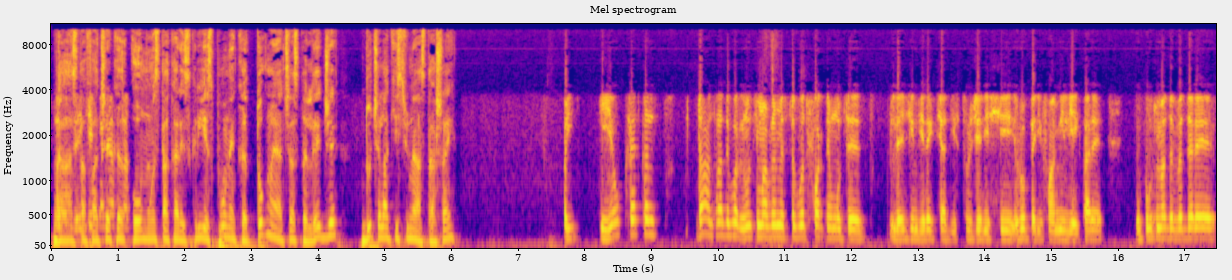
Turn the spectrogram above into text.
da, uh, asta face că asta... omul ăsta care scrie spune că tocmai această lege duce la chestiunea asta, așa -i? Păi, eu cred că, da, într-adevăr, în ultima vreme se văd foarte multe legi în direcția distrugerii și ruperii familiei, care, din punctul meu de vedere,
